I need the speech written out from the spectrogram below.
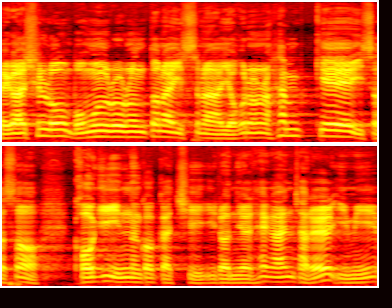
내가 실로 몸으로는 떠나 있으나 영으로는 함께 있어서 거기 있는 것 같이 이런 일 행한 자를 이미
